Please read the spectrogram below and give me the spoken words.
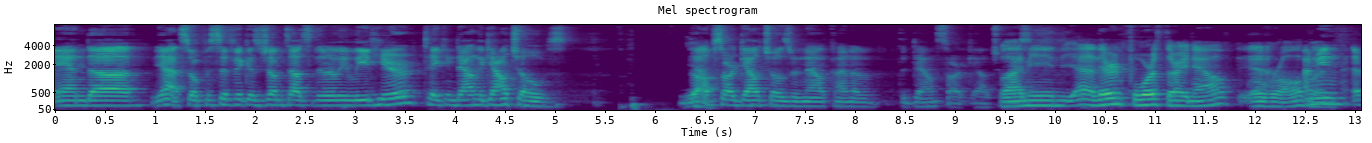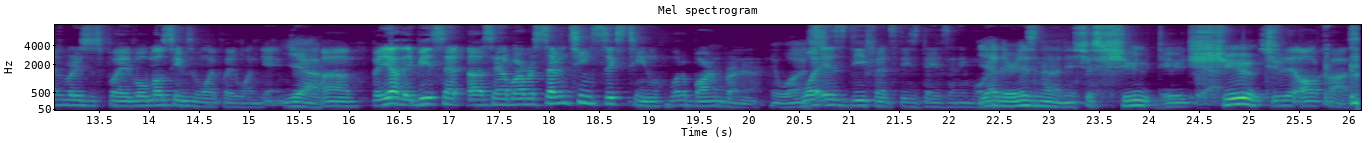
and uh, yeah, so Pacific has jumped out to the early lead here, taking down the Gauchos. Yeah. The upstart Gauchos are now kind of the downstart Gauchos. Well, I mean, yeah, they're in fourth right now Yeah. overall. I mean, everybody's just played. Well, most teams have only played one game. yeah, Um, but yeah, they beat uh, Santa Barbara 17-16. What a barn burner. it was. What is defense these days anymore? Yeah, there is none. It's just shoot, dude. Shoot. Shoot at all costs.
